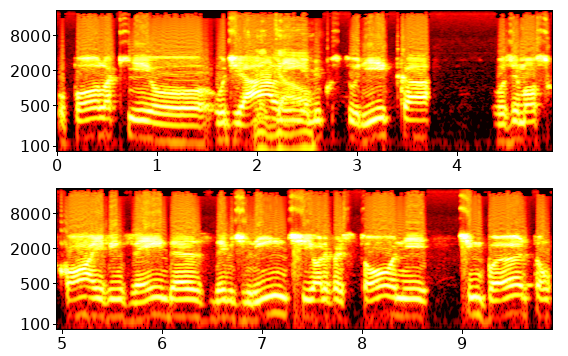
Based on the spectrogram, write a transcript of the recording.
o Pollack, o, o Woody Allen, Emir Kusturica, os irmãos Coen, Vin Wenders, David Lynch, Oliver Stone, Tim Burton.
